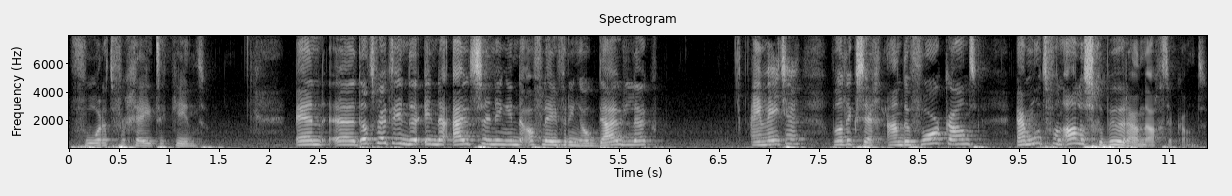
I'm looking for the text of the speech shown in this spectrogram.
voor het vergeten kind. En uh, dat werd in de, in de uitzending, in de aflevering ook duidelijk. En weet je wat ik zeg? Aan de voorkant, er moet van alles gebeuren aan de achterkant.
